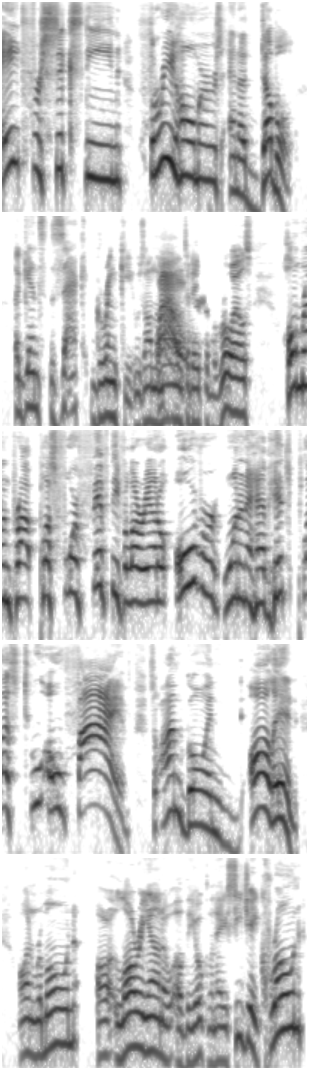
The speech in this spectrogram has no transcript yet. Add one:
Eight for 16, three homers, and a double against Zach Greinke, who's on the wow. mound today for the Royals. Home run prop plus 450 for Laureano, over one and a half hits plus 205. So I'm going all in on Ramon uh, Laureano of the Oakland A's. CJ Cron,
